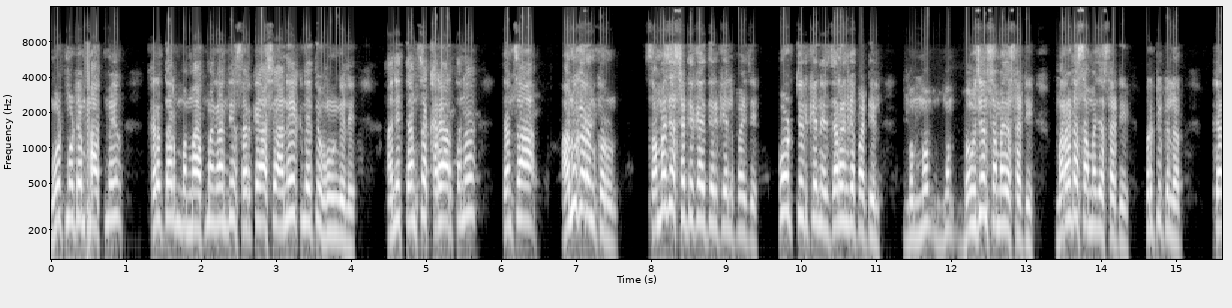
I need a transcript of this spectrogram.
मोठमोठे महात्मे खरं तर महात्मा गांधी सारखे असे अनेक नेते होऊन गेले आणि त्यांचं खऱ्या अर्थानं त्यांचा अनुकरण करून समाजासाठी काहीतरी केलं पाहिजे. पोट तिडकेने जरांगे पाटील बहुजन समाजासाठी मराठा समाजासाठी पर्टिक्युलर त्या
